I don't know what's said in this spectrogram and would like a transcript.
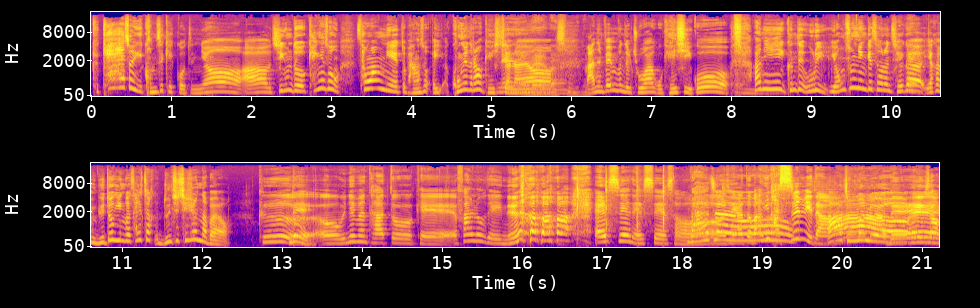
그 계속 이 검색했거든요. 아, 지금도 계속 성황리에 또 방송, 아니, 공연을 하고 계시잖아요. 네. 많은 팬분들 좋아하고 계시고. 아니, 근데 우리 영숙님께서는 제가 약간 뮤덕인 걸 살짝 눈치채셨나 봐요. 그, 네. 어, 왜냐면 다 또 이렇게 팔로우 돼 있는 SNS에서. 맞아요. 제가 또 많이 봤습니다. 아, 정말로요? 네. 네. 그래서,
